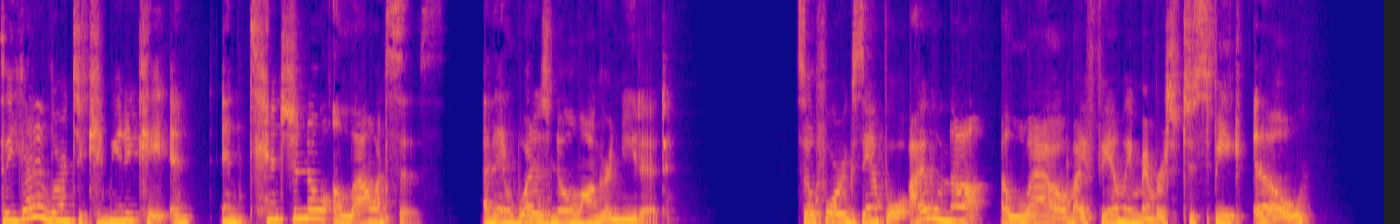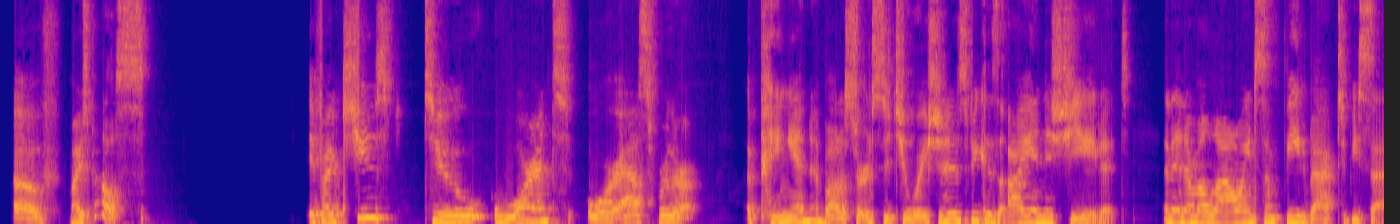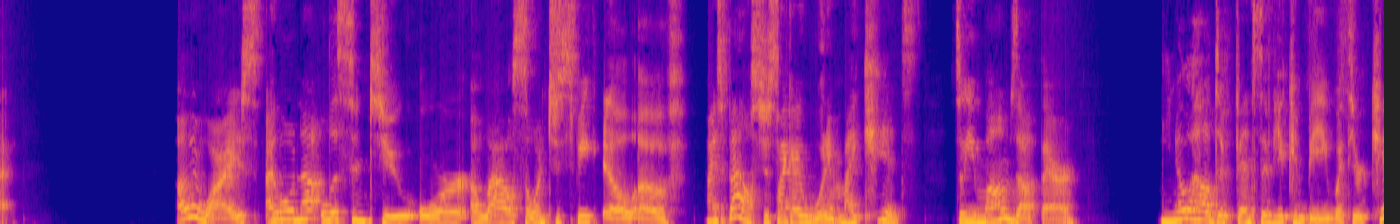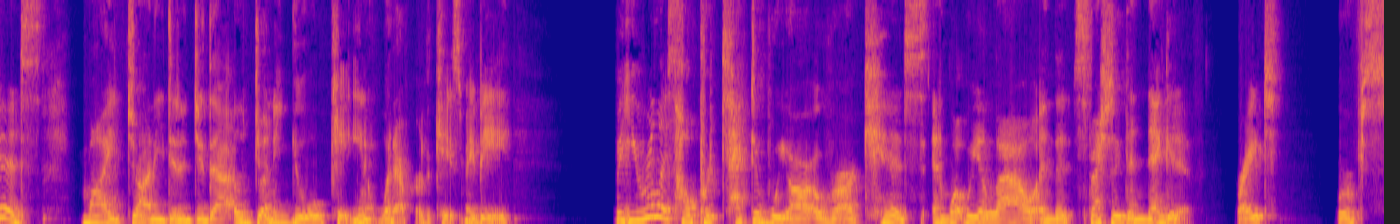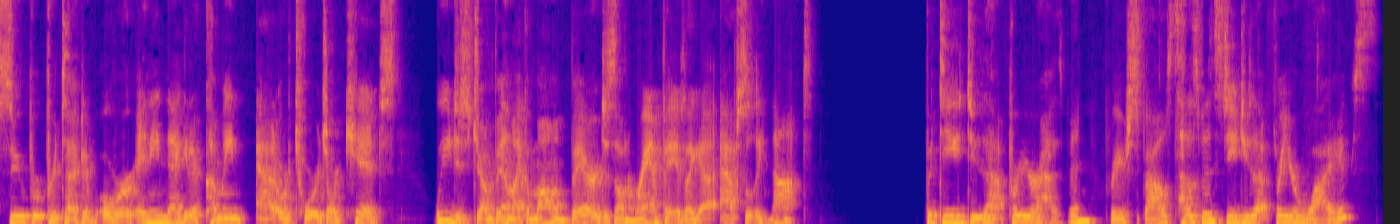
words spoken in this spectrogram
So you got to learn to communicate in intentional allowances and then what is no longer needed. So, for example, I will not allow my family members to speak ill of my spouse. If I choose to warrant or ask for their opinion about a certain situation it's because I initiate it. And then I'm allowing some feedback to be said. Otherwise, I will not listen to or allow someone to speak ill of my spouse, just like I wouldn't my kids. So, you moms out there, you know how defensive you can be with your kids. My Johnny didn't do that. Oh, Johnny, you okay? You know, whatever the case may be. But you realize how protective we are over our kids and what we allow, and the, especially the negative, right? We're super protective over any negative coming at or towards our kids. We just jump in like a mama bear just on a rampage. Like, uh, absolutely not. But do you do that for your husband, for your spouse? Husbands, do you do that for your wives?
